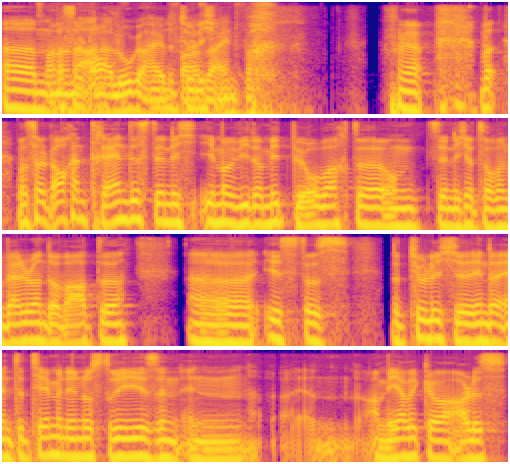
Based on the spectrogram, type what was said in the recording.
Das war was eine halt analoge natürlich- Halbphase einfach. ja. Wa- Was halt auch ein Trend ist, den ich immer wieder mitbeobachte und den ich jetzt auch in Valorant erwarte, äh, ist, dass natürlich äh, in der Entertainment-Industrie ist in, in, in Amerika alles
